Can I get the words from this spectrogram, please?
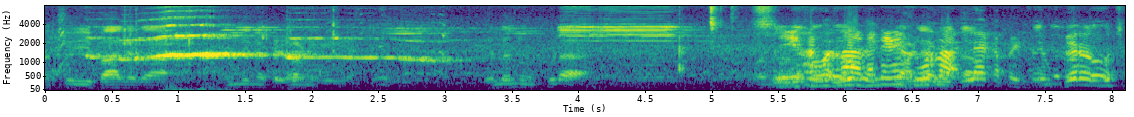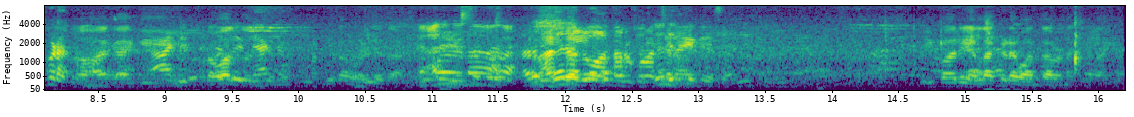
ಮತ್ತು ಈ ಭಾಗದ ಮುಂದಿನ ಬೆಳವಣಿಗೆಗೆ ಎಲ್ಲನೂ ಕೂಡ ಹಾಗಾಗಿ ಪ್ರವಾಸೋದ್ಯಮಕ್ಕೂ ಕೂಡ ಒಳ್ಳೆಯದಾಗಿದೆ. ಈ ಬಾರಿ ಎಲ್ಲ ಕಡೆ ವಾತಾವರಣ ಚೆನ್ನಾಗಿದೆ.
